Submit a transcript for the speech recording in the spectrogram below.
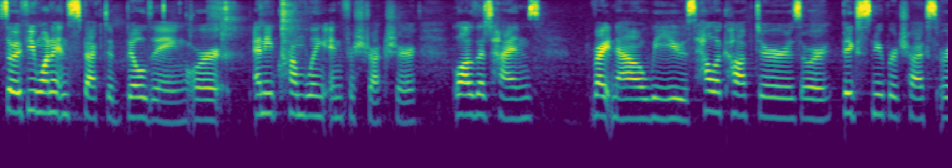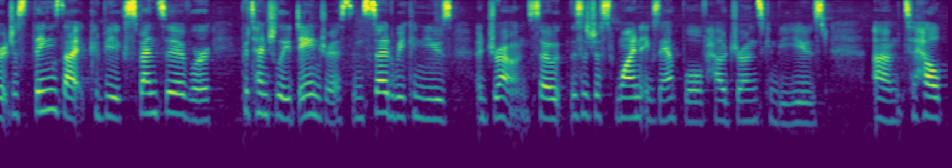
So if you want to inspect a building or any crumbling infrastructure, a lot of the times right now we use helicopters or big snooper trucks or just things that could be expensive or potentially dangerous. Instead, we can use a drone. So this is just one example of how drones can be used um, to help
